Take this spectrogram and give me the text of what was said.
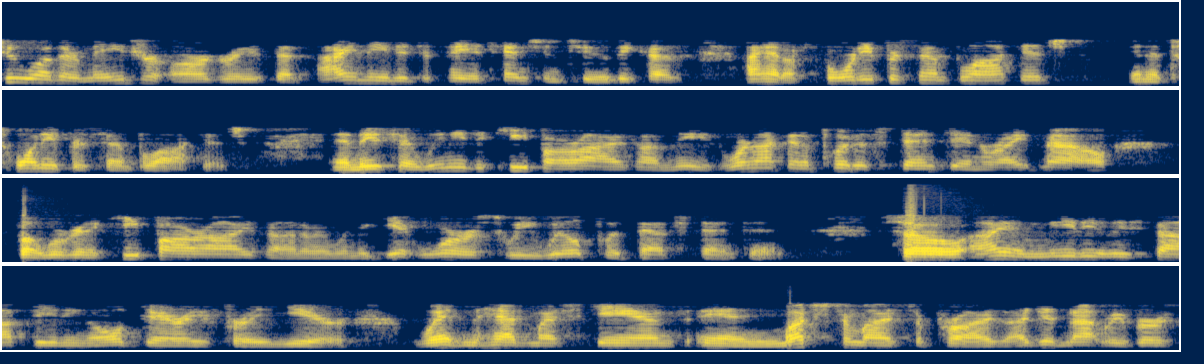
two other major arteries that I needed to pay attention to because I had a 40% blockage and a 20% blockage. And they said, we need to keep our eyes on these. We're not going to put a stent in right now, but we're going to keep our eyes on them. And when they get worse, we will put that stent in. So I immediately stopped eating all dairy for a year, went and had my scans, and much to my surprise, I did not reverse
